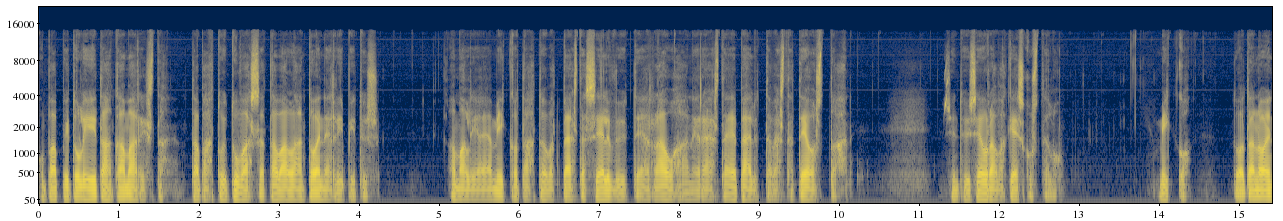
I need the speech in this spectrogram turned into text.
Kun pappi tuli Itan kamarista, tapahtui tuvassa tavallaan toinen ripitys. Amalia ja Mikko tahtoivat päästä selvyyteen rauhaan eräästä epäilyttävästä teostaan. Syntyi seuraava keskustelu. Mikko, tuota noin,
